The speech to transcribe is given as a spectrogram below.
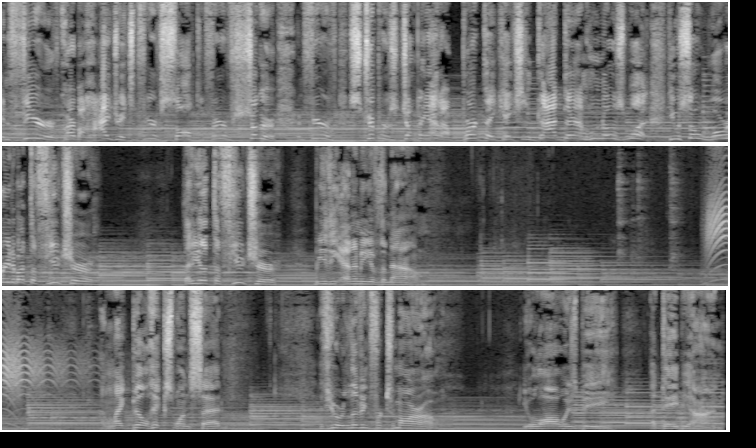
in fear of carbohydrates, in fear of salt, in fear of sugar, in fear of strippers jumping out of birthday cakes and goddamn who knows what. He was so worried about the future that he let the future be the enemy of the now. And like Bill Hicks once said, if you are living for tomorrow, you will always be a day behind.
